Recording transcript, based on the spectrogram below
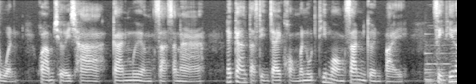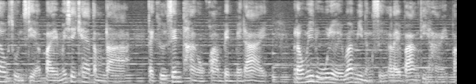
ส่วน ความเฉยชา การเมือง ศาสนา และการตัดสินใจของมนุษย์ที่มองสั้นเกินไป สิ่งที่เราสูญเสียไปไม่ใช่แค่ตำรา แต่คือเส้นทางของความเป็นไปได้ เราไม่รู้เลยว่ามีหนังสืออะไรบ้างที่หายไป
